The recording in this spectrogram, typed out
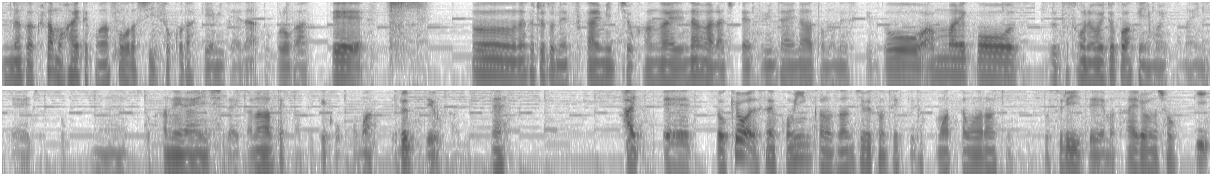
なんか草も生えてこなそうだし、そこだけみたいなところがあって、うん、なんかちょっとね、使い道を考えながらちょっとやってみたいなと思うんですけど、あんまりこう、ずっとそこに置いとくわけにもいかないんで、ちょっとそ、うん、ちょっと兼ね合い次第かなって感じで結構困ってるっていう感じですね。はい。えー、っと、今日はですね、古民家の残地物の撤去で困ったものランキングベスト3で、まあ、大量の食器、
